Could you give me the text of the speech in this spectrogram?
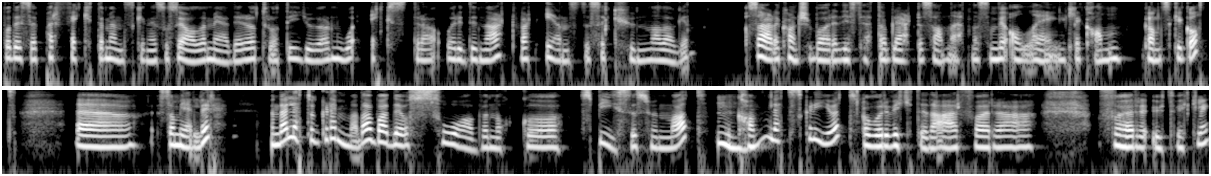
på disse perfekte menneskene i sosiale medier og tro at de gjør noe ekstraordinært hvert eneste sekund av dagen. Og så er det kanskje bare disse etablerte sannhetene som vi alle egentlig kan ganske godt, eh, som gjelder. Men det er lett å glemme, da. Bare det å sove nok og spise sunn mat. Mm. Det kan lett skli ut. Og hvor viktig det er for, uh, for utvikling.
